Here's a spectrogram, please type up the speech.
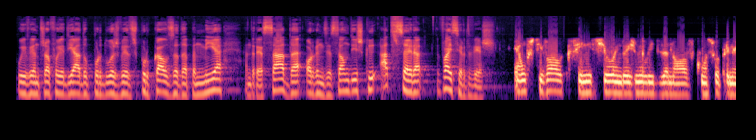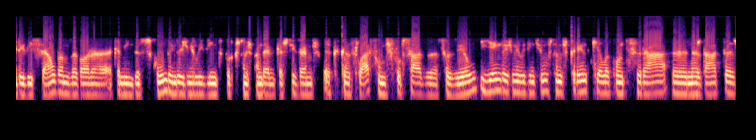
O evento já foi adiado por duas vezes por causa da pandemia. André Sá, da organização, diz que a terceira vai ser de vez. É um festival que se iniciou em 2019 com a sua primeira edição. Vamos agora a caminho da segunda. Em 2020, por questões pandémicas, tivemos que cancelar, fomos forçados a fazê-lo. E em 2021 estamos crentes que ele acontecerá uh, nas datas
